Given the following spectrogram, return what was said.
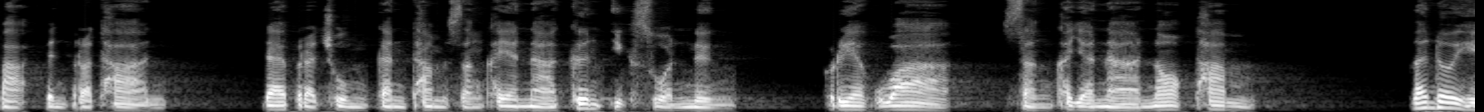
ปะเป็นประธาน ได้ประชุมกันทำสังคยนาขึ้นอีกส่วนหนึ่ง เรียกว่าสังคยนานอกถ้ำและโดยเห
